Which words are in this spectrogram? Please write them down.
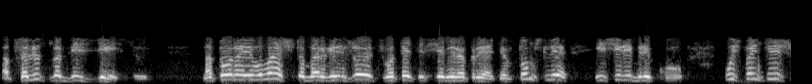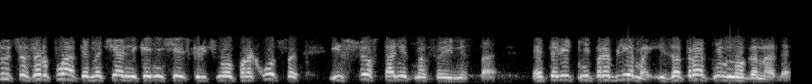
абсолютно бездействует. На то она и власть, чтобы организовать вот эти все мероприятия, в том числе и Серебряков. Пусть поинтересуются зарплаты начальника Енисейского речного пароходства, и все станет на свои места. Это ведь не проблема, и затрат немного надо.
